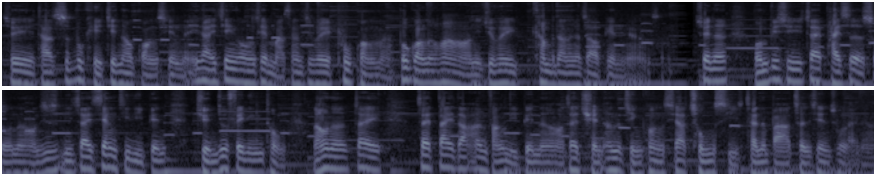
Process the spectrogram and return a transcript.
所以它是不可以见到光线的。一它一见光线，马上就会曝光嘛，曝光的话哈，你就会看不到那个照片这样子。所以呢，我们必须在拍摄的时候呢，就是你在相机里边卷入菲林筒，然后呢，再再带到暗房里边呢，哈，在全暗的情况下冲洗，才能把它呈现出来这样。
